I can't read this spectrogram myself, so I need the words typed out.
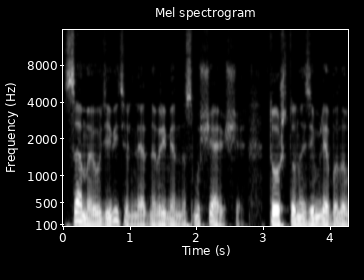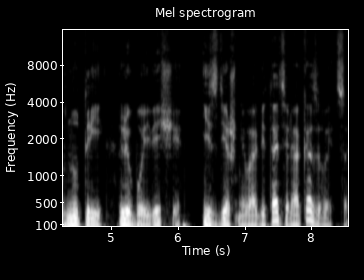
Самое удивительное и одновременно смущающее – то, что на земле было внутри любой вещи и здешнего обитателя, оказывается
